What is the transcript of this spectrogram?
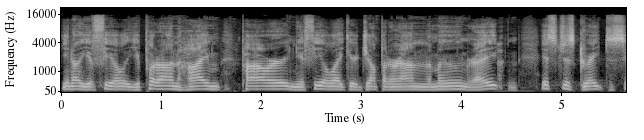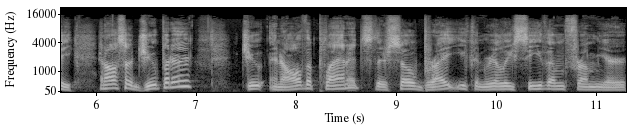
You know, you feel, you put on high power and you feel like you're jumping around the moon, right? And it's just great to see. And also Jupiter. Ju- and all the planets, they're so bright you can really see them from your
